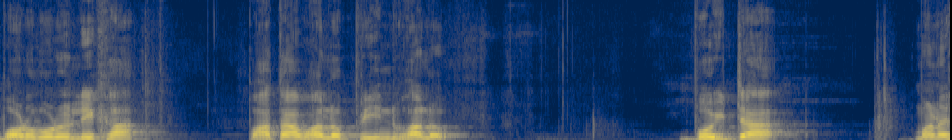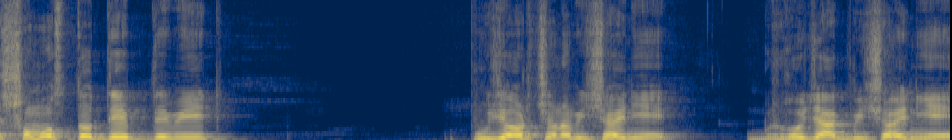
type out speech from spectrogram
বড় বড় লেখা। পাতা ভালো প্রিন্ট ভালো। বইটা মানে সমস্ত দেবদেবীর পূজা অর্চনা বিষয় নিয়ে গ্রহজাগ বিষয় নিয়ে,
